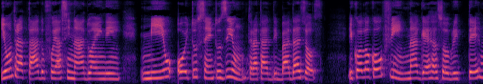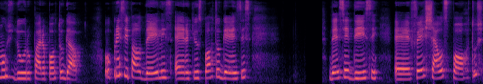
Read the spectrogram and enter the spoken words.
E um tratado foi assinado ainda em 1801, Tratado de Badajoz, e colocou fim na guerra sobre termos duros para Portugal. O principal deles era que os portugueses decidissem é, fechar os portos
